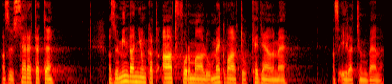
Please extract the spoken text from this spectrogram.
az ő szeretete, az ő mindannyiunkat átformáló, megváltó kegyelme az életünkben.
